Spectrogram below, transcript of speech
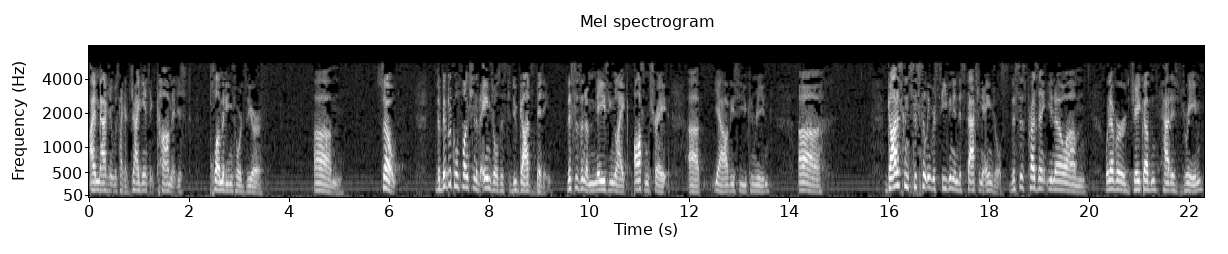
I imagine it was like a gigantic comet just plummeting towards the earth. Um, so, the biblical function of angels is to do God's bidding. This is an amazing, like, awesome trait uh, yeah, obviously you can read. Uh, God is consistently receiving and dispatching angels. This is present, you know, um, whenever Jacob had his dream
